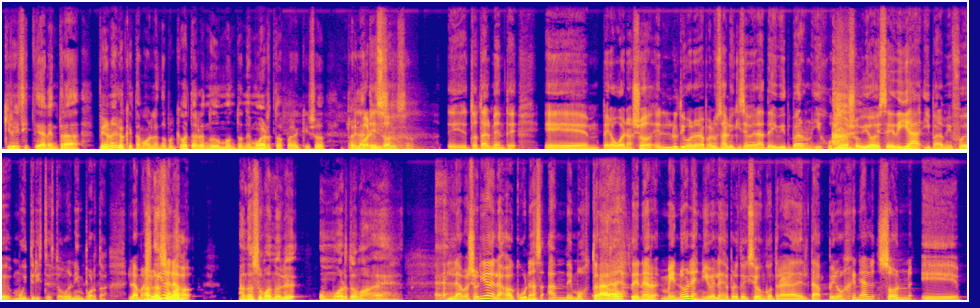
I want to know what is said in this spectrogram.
Quiero ir si te dan entrada. Pero no es lo que estamos hablando, porque vos estás hablando de un montón de muertos para que yo relativice eso. eso. Eh, totalmente. Eh, pero bueno, yo el último Lola Palusa lo quise ver a David Byrne y justo llovió ese día y para mí fue muy triste esto. Bueno, no importa. La mayoría de las. andá sumándole un muerto más, ¿eh? La mayoría de las vacunas han demostrado tener menores niveles de protección contra la Delta, pero en general son eh,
